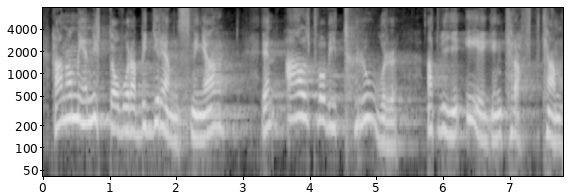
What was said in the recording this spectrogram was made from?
Han har mer nytta av våra begränsningar än allt vad vi tror att vi i egen kraft kan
